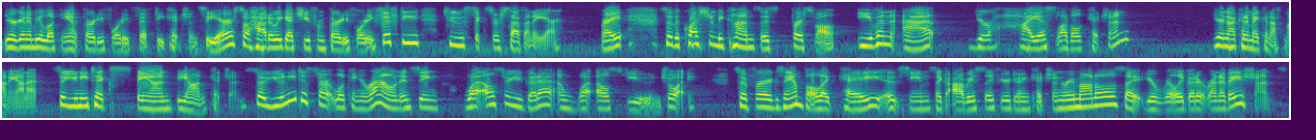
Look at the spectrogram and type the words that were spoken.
you're going to be looking at 30, 40, 50 kitchens a year. So, how do we get you from 30, 40, 50 to six or seven a year? Right. So, the question becomes is first of all, even at your highest level kitchen, you're not going to make enough money on it. So, you need to expand beyond kitchen. So, you need to start looking around and seeing what else are you good at and what else do you enjoy. So, for example, like Kay, it seems like obviously if you're doing kitchen remodels, that you're really good at renovations.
